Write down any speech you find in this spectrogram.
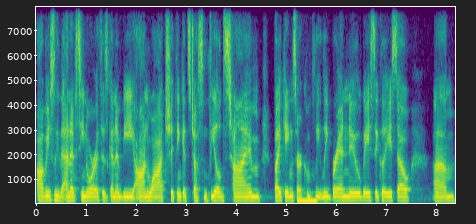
obviously the NFC North is going to be on watch. I think it's Justin Fields time. Vikings are completely brand new basically. So um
